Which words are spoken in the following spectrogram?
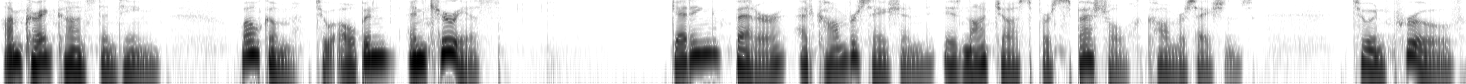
I'm Craig Constantine. Welcome to Open and Curious. Getting better at conversation is not just for special conversations. To improve,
